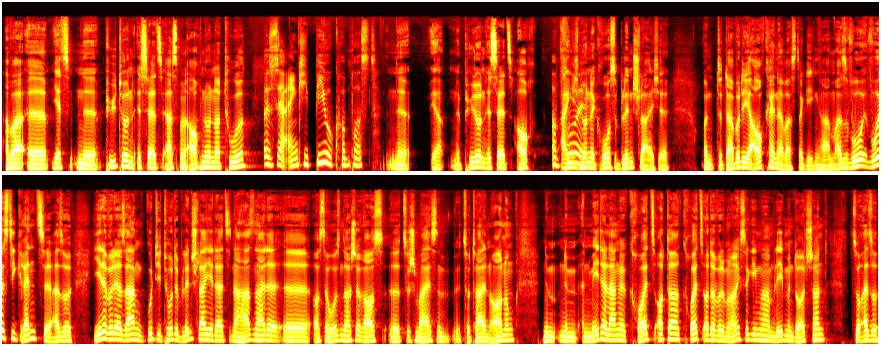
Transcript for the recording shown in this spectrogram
Aber äh, jetzt eine Python ist ja jetzt erstmal auch nur Natur. Das ist ja eigentlich Biokompost. Eine, ja, eine Python ist ja jetzt auch Obwohl. eigentlich nur eine große Blindschleiche. Und da würde ja auch keiner was dagegen haben. Also wo, wo ist die Grenze? Also jeder würde ja sagen, gut, die tote Blindschleiche da jetzt in der Hasenheide äh, aus der Hosentasche raus äh, zu schmeißen, total in Ordnung. Eine, eine, ein Meter lange Kreuzotter, Kreuzotter würde man auch nichts dagegen haben, leben in Deutschland. So, also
